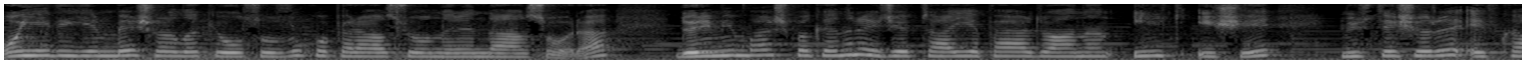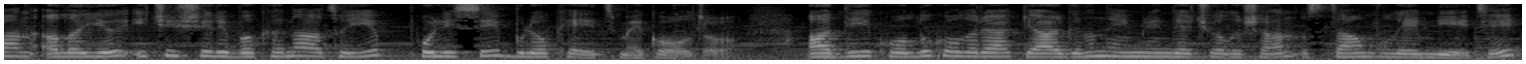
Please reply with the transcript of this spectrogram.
17-25 Aralık yolsuzluk operasyonlarından sonra dönemin Başbakanı Recep Tayyip Erdoğan'ın ilk işi Müsteşarı Efkan Alay'ı İçişleri Bakanı atayıp polisi bloke etmek oldu. Adli kolluk olarak yargının emrinde çalışan İstanbul Emniyeti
